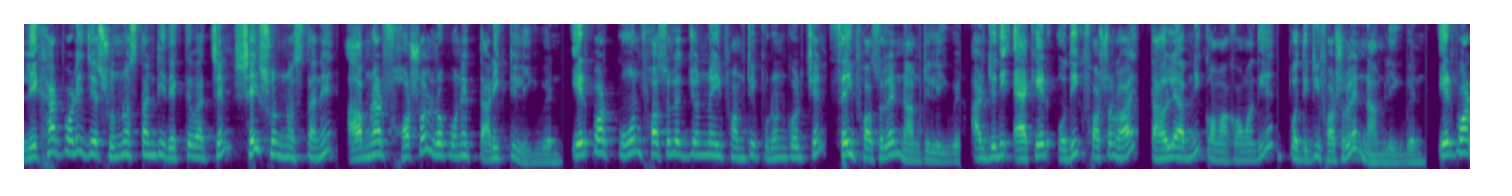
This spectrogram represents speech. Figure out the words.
লেখার পরে যে শূন্যস্থানটি দেখতে পাচ্ছেন, সেই শূন্যস্থানে আপনার ফসল রোপণের তারিখটি লিখবেন। এরপর কোন ফসলের জন্য এই ফর্মটি পূরণ করছেন, সেই ফসলের নামটি লিখবেন। আর যদি একের অধিক ফসল হয়, তাহলে আপনি কমা কমা দিয়ে প্রতিটি ফসলের নাম লিখবেন। এরপর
